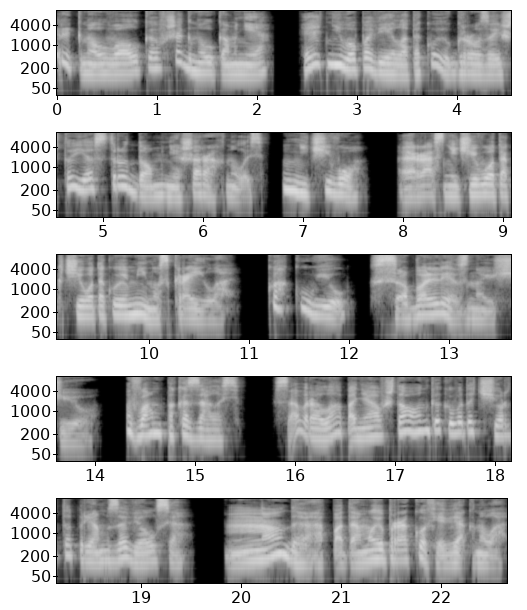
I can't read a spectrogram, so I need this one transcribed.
Рыкнул Волков, шагнул ко мне, и от него повеяло такой угрозой, что я с трудом не шарахнулась. Ничего. Раз ничего, так чего такую мину скроила? Какую? Соболезную. Вам показалось. Соврала, поняв, что он какого-то черта прям завелся. Ну да, потому и про кофе вякнула.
